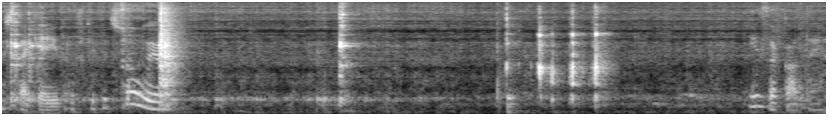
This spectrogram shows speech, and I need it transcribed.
Ось так я її трошки підсовую. І закатаємо.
